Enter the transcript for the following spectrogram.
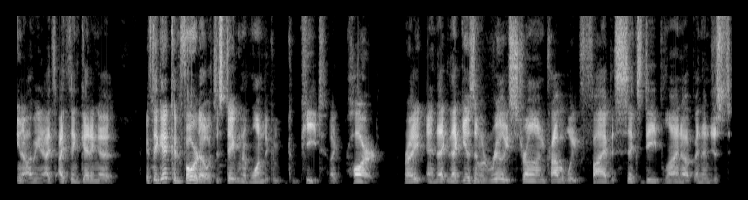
you know, I mean, I, I think getting a if they get Conforto, it's a statement of one to com- compete like hard, right? And that that gives them a really strong, probably five to six deep lineup, and then just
